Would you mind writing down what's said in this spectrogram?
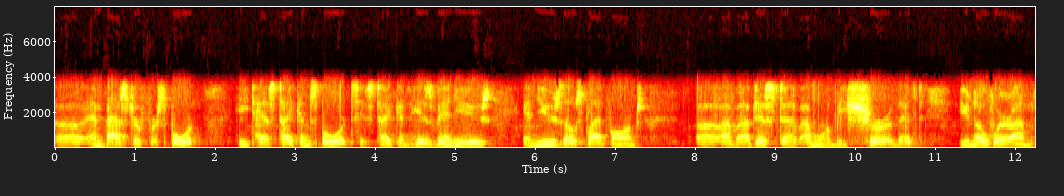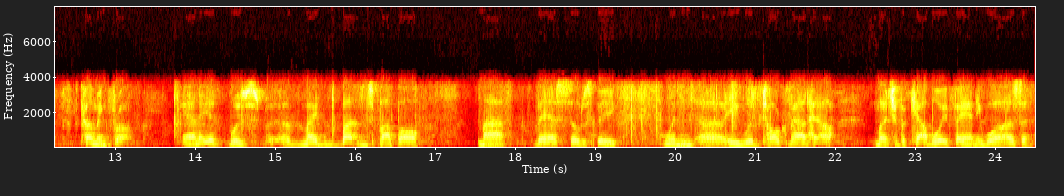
uh, ambassador for sport, he has taken sports, he's taken his venues and use those platforms. Uh, I've, I've just uh, I want to be sure that you know where I'm coming from, and it was uh, made buttons pop off my vest, so to speak, when uh, he would talk about how much of a cowboy fan he was, and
